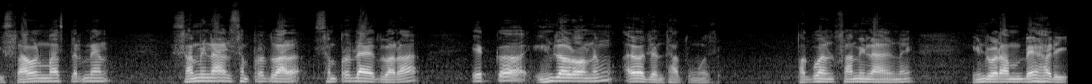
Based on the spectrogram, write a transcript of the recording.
એ શ્રાવણ માસ દરમિયાન સ્વામિનારાયણ સંપ્રદાય સંપ્રદાય દ્વારા એક હિંડોળાનું આયોજન થતું હશે ભગવાન સ્વામિનારાયણને હિંડોળામાં બેહાડી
